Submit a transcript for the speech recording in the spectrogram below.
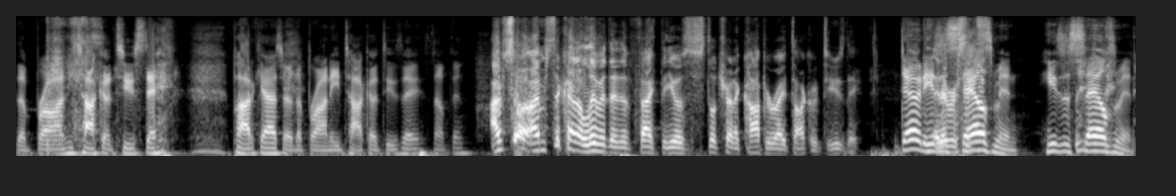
the Braun Taco Tuesday podcast or the Bronny Taco Tuesday, something. I'm still I'm still kind of livid at the fact that he was still trying to copyright Taco Tuesday. Dude, he's And a ever since- salesman. He's a salesman.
